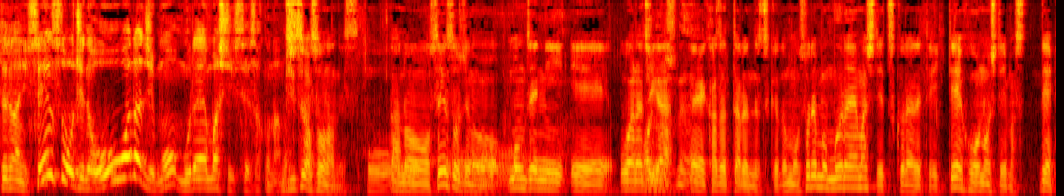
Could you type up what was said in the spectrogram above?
で何？浅草寺の大わらじも村山市制作なの？実はそうなんです。あの、浅草寺の門前に、えー、わらじが、ねえー、飾ってあるんですけども、それも村山市で作られていて、奉納しています。で、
